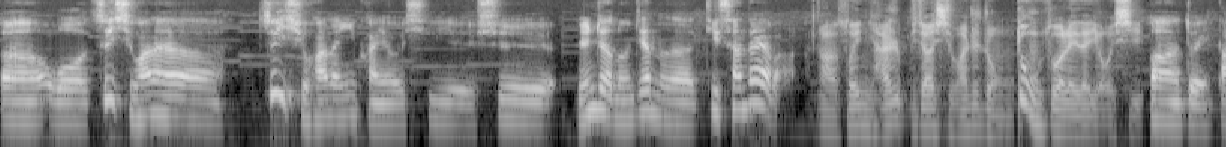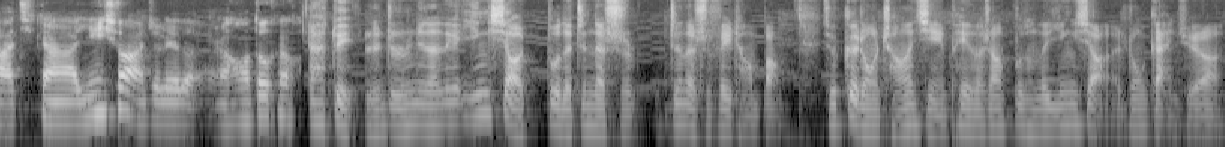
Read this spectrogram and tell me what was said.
呃，我最喜欢的最喜欢的一款游戏是《忍者龙剑》的第三代吧。啊，所以你还是比较喜欢这种动作类的游戏。嗯，对，打击感啊、音效啊之类的，然后都很好。哎，对，忍者龙剑的那个音效做的真的是真的是非常棒，就各种场景配合上不同的音效，这种感觉啊，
